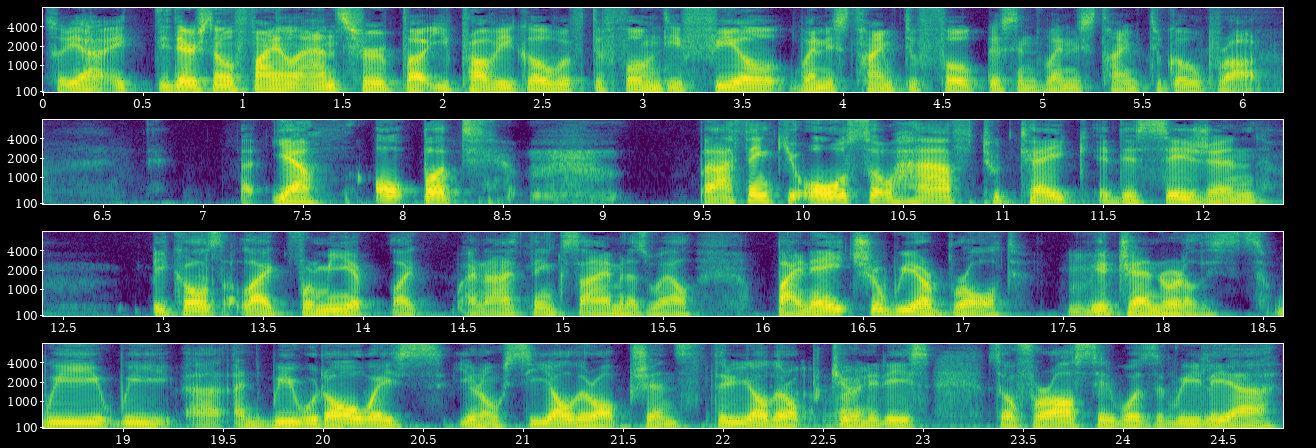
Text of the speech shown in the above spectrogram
So yeah, it, there's no final answer, but you probably go with the flow. And you feel when it's time to focus and when it's time to go broad? Uh, yeah. Oh, but but I think you also have to take a decision because, like for me, like and I think Simon as well. By nature, we are broad. Mm-hmm. We're generalists. We we uh, and we would always you know see other options, three other opportunities. Right. So for us, it was really a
